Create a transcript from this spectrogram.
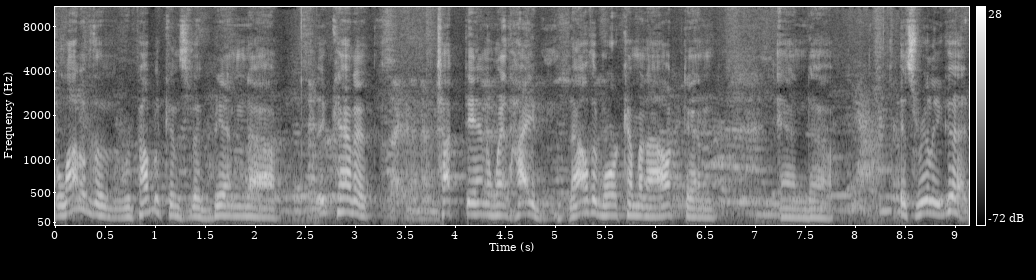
a lot of the Republicans have been, uh, they kind of tucked in and went hiding. Now they're more coming out, and, and uh, it's really good.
